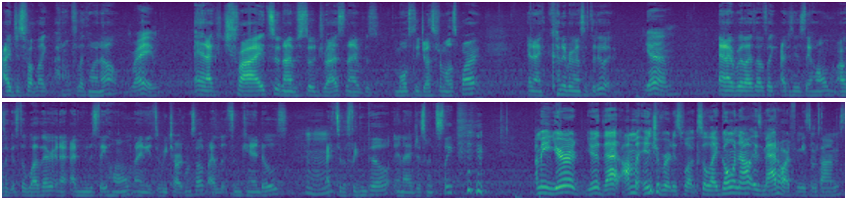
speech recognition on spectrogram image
I just felt like I don't feel like going out right. and I tried to, and I was still dressed, and I was mostly dressed for the most part, and I couldn't bring myself to do it. Yeah. And I realized I was like, I just need to stay home. I was like, it's the weather, and I, I need to stay home, and I need to recharge myself. I lit some candles, Mm-hmm. I took a sleeping pill, and I just went to sleep. I mean, you're you're that. I'm an introvert as fuck. So like going out is mad hard for me sometimes.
